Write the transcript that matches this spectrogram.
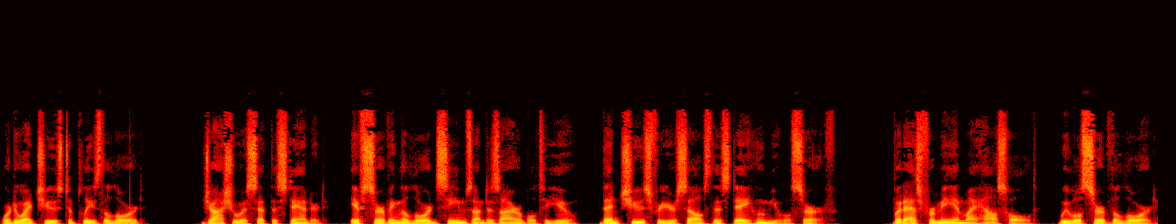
or do I choose to please the Lord? Joshua set the standard. If serving the Lord seems undesirable to you, then choose for yourselves this day whom you will serve. But as for me and my household, we will serve the Lord.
